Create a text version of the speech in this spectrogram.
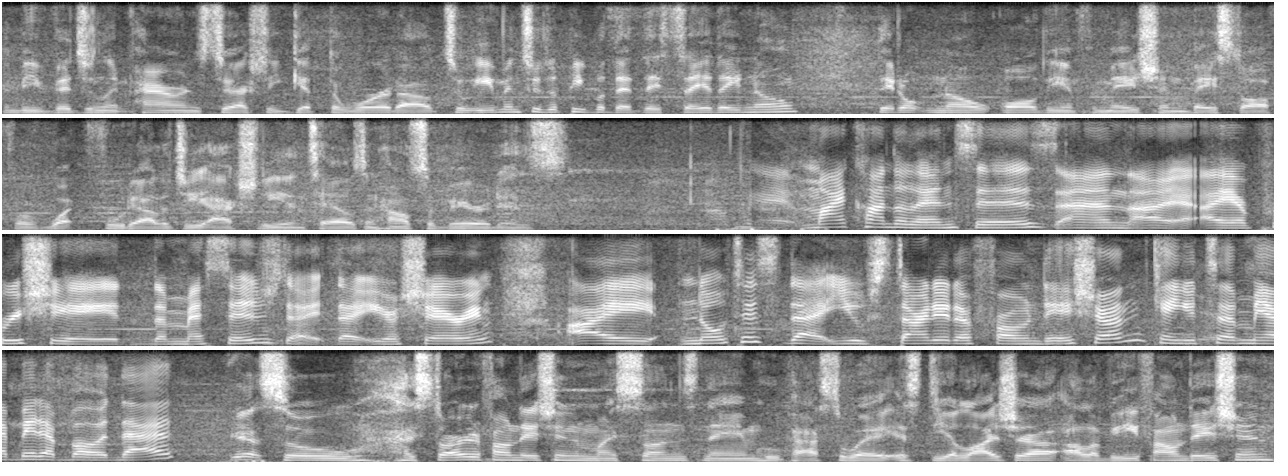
and be vigilant parents to actually get the word out to even to the people that they say they know. They don't know all the information based off of what food allergy actually entails and how severe it is My condolences, and I, I appreciate the message that, that you're sharing. I noticed that you've started a foundation. Can you tell me a bit about that? Yeah, so I started a foundation in my son's name who passed away. It's the Elijah Alavi Foundation.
